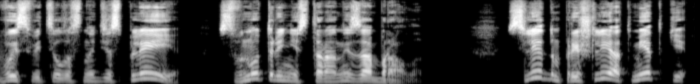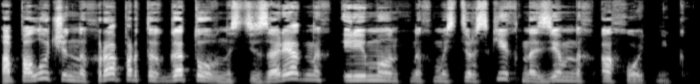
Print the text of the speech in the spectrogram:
высветилось на дисплее с внутренней стороны забрала. Следом пришли отметки о полученных рапортах готовности зарядных и ремонтных мастерских наземных охотников.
